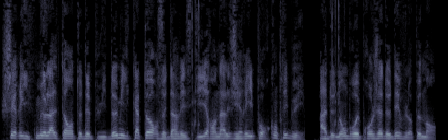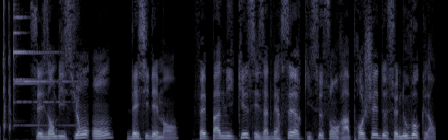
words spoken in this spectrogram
Shérif Melal tente depuis 2014 d'investir en Algérie pour contribuer à de nombreux projets de développement. Ses ambitions ont, décidément, fait paniquer ses adversaires qui se sont rapprochés de ce nouveau clan,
